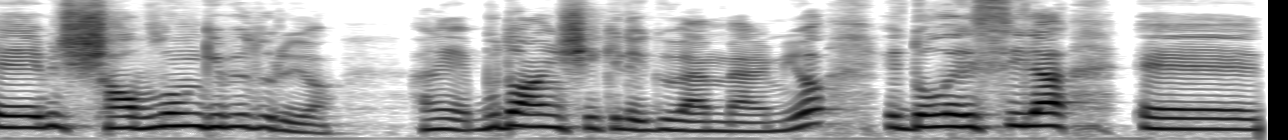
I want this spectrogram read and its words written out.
e, bir şablon gibi duruyor. Hani bu da aynı şekilde güven vermiyor. E, dolayısıyla e,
